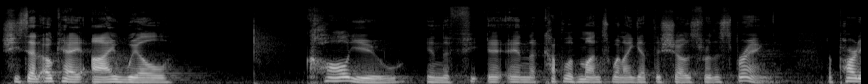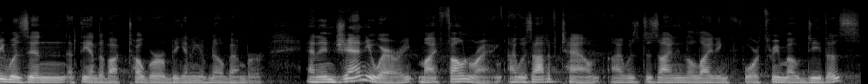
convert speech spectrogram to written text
She said, Okay, I will call you in, the, in a couple of months when I get the shows for the spring. The party was in at the end of October or beginning of November. And in January, my phone rang. I was out of town. I was designing the lighting for Three Mo Divas.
